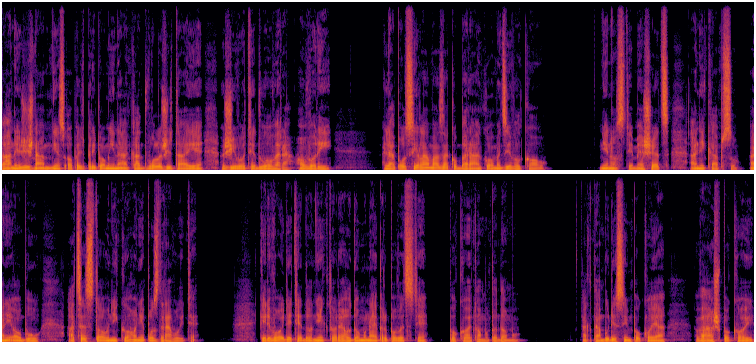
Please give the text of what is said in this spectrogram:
Pán Ježiš nám dnes opäť pripomína, aká dôležitá je v živote dôvera. Hovorí, hľa posielam vás ako barákov medzi vlkov. Nenoste mešec, ani kapsu, ani obu a cestou nikoho nepozdravujte. Keď vojdete do niektorého domu, najprv povedzte pokoj tomuto domu. Ak tam bude syn pokoja, váš pokoj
